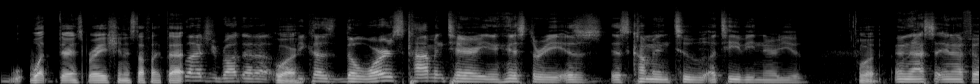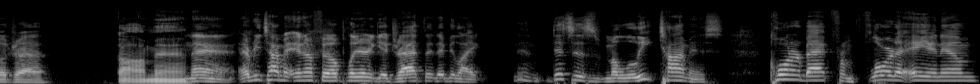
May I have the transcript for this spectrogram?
w- what their inspiration and stuff like I'm that. glad you brought that up. Why? Because the worst commentary in history is is coming to a TV near you, What? and that's the NFL draft. Oh man. Man, every time an NFL player get drafted, they be like, "Man, "This is Malik Thomas, cornerback from Florida A and M."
